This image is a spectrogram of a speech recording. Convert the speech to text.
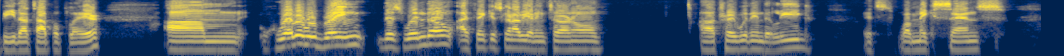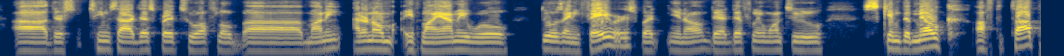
be that type of player. Um, whoever we bring this window, I think it's going to be an internal uh, trade within the league. It's what makes sense. Uh, there's teams that are desperate to offload uh, money. I don't know if Miami will do us any favors, but you know they definitely want to skim the milk off the top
